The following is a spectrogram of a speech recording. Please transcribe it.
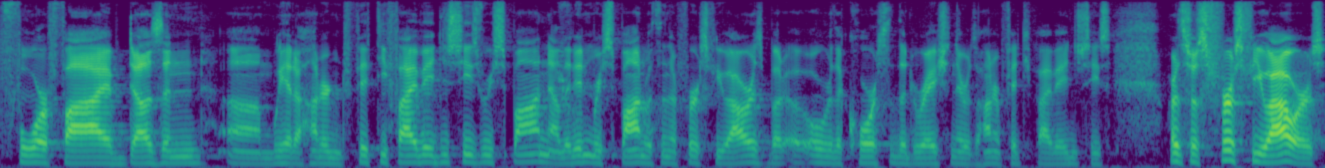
four or five dozen. Um, we had 155 agencies respond. Now they didn't respond within the first few hours, but over the course of the duration, there was 155 agencies. For those first few hours,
